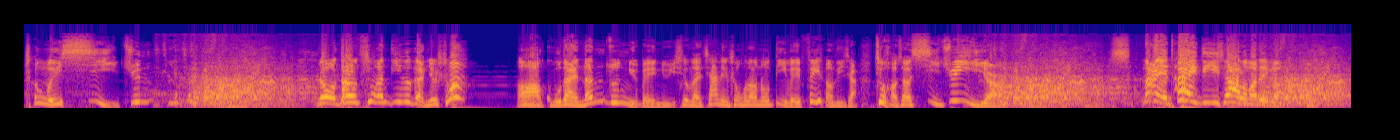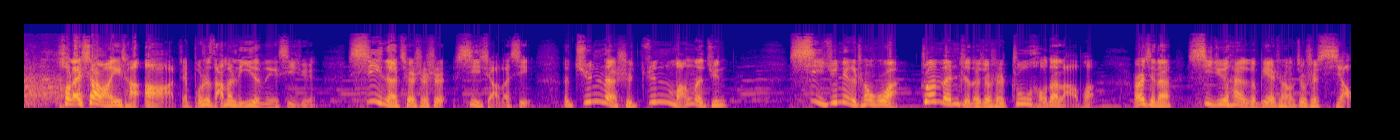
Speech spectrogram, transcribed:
称为细君，让我当时听完第一个感觉什么？啊，古代男尊女卑，女性在家庭生活当中地位非常低下，就好像细菌一样，那也太低下了吧？这个。后来上网一查啊，这不是咱们理解的那个细菌，细呢确实是细小的细，君呢是君王的君，细菌这个称呼啊，专门指的就是诸侯的老婆，而且呢，细菌还有个别称就是小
